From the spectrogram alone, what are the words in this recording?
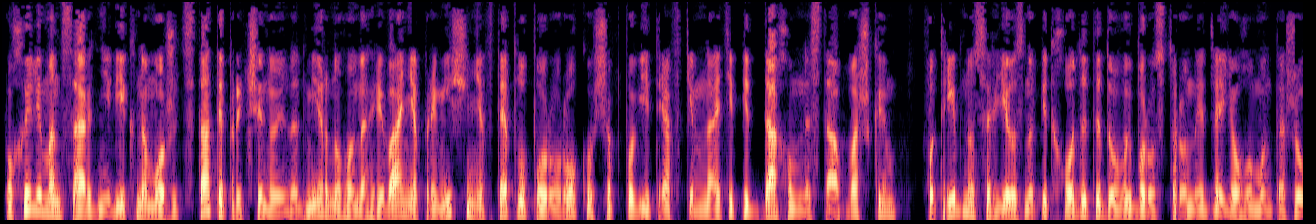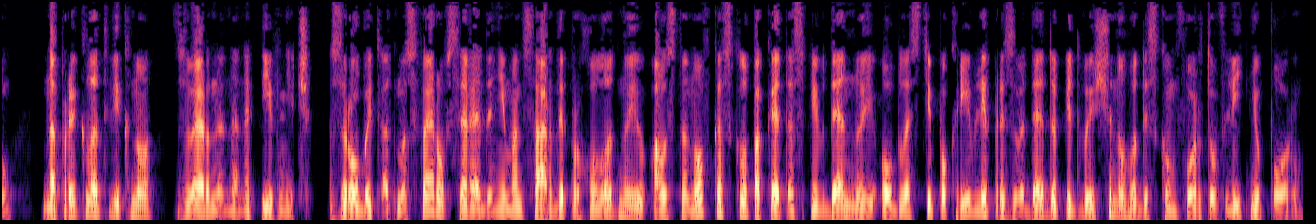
похилі мансардні вікна можуть стати причиною надмірного нагрівання приміщення в теплу пору року, щоб повітря в кімнаті під дахом не став важким. Потрібно серйозно підходити до вибору сторони для його монтажу. Наприклад, вікно, звернене на північ, зробить атмосферу всередині мансарди прохолодною, а установка склопакета з південної області покрівлі призведе до підвищеного дискомфорту в літню пору.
